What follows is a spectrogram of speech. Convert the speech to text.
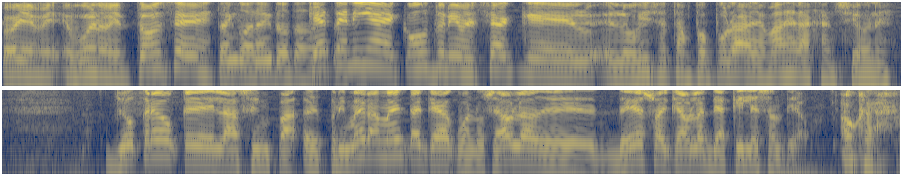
Oye, bueno, entonces, tengo anécdotas. ¿qué tenía el conjunto universal que los hizo tan populares, además de las canciones? Yo creo que la simpa- eh, primeramente que cuando se habla de, de eso hay que hablar de Aquiles Santiago, claro.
